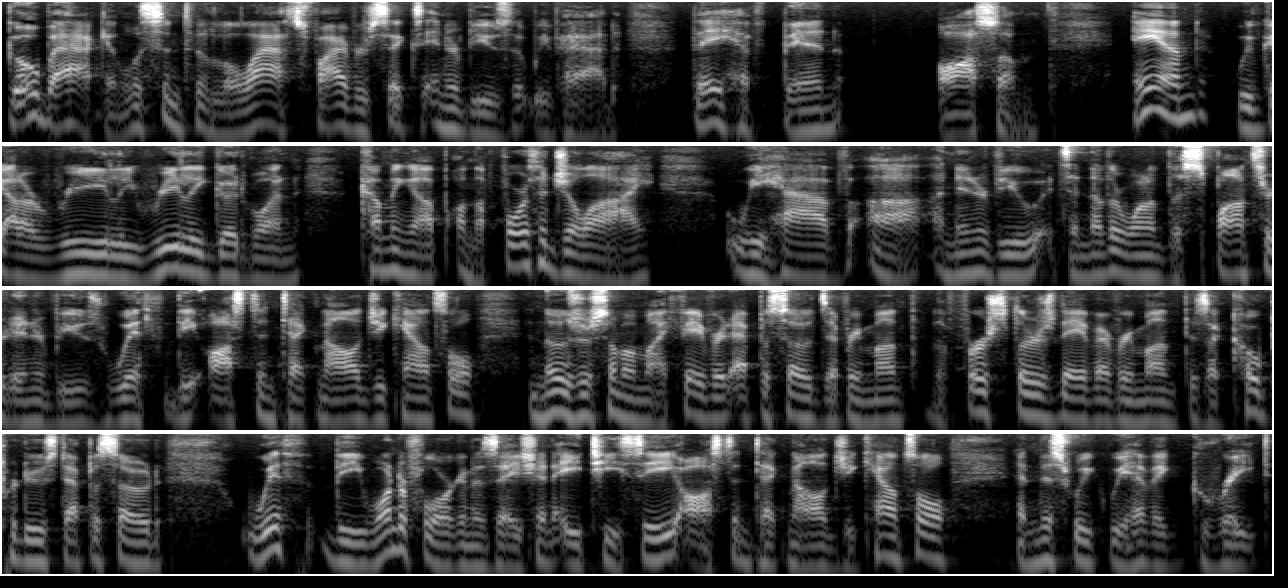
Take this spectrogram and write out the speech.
go back and listen to the last five or six interviews that we've had. They have been awesome. And we've got a really, really good one coming up on the 4th of July. We have uh, an interview. It's another one of the sponsored interviews with the Austin Technology Council. And those are some of my favorite episodes every month. The first Thursday of every month is a co produced episode with the wonderful organization ATC, Austin Technology Council. And this week we have a great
